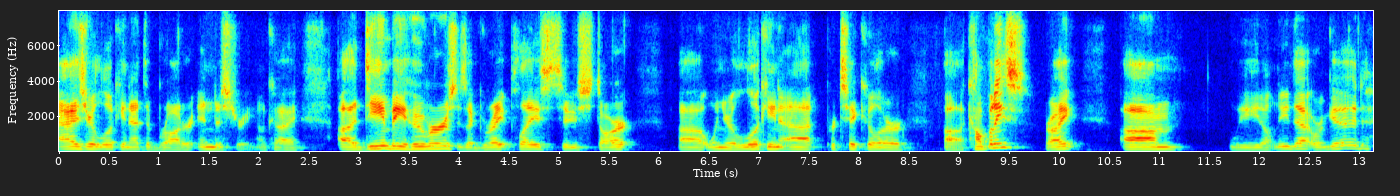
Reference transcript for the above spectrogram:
as you're looking at the broader industry. Okay. Uh, D&B Hoovers is a great place to start uh, when you're looking at particular uh, companies, right? Um, we don't need that. We're good.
